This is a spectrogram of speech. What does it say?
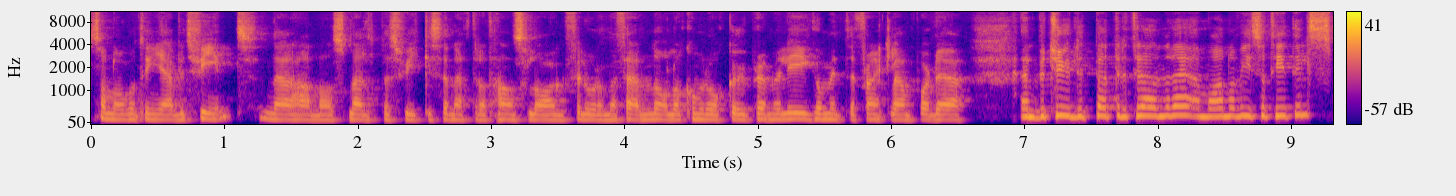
som någonting jävligt fint när han har smält besvikelsen efter att hans lag förlorar med 5-0 och kommer att åka ur Premier League om inte Frank Lampard är en betydligt bättre tränare än vad han har visat hittills.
